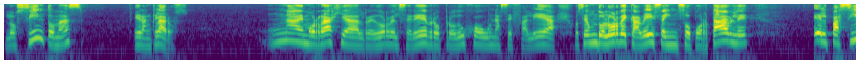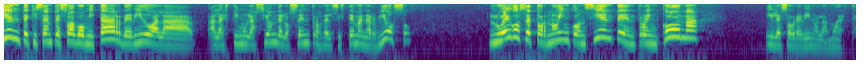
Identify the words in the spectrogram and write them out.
los síntomas eran claros. Una hemorragia alrededor del cerebro produjo una cefalea, o sea, un dolor de cabeza insoportable. El paciente quizá empezó a vomitar debido a la, a la estimulación de los centros del sistema nervioso. Luego se tornó inconsciente, entró en coma y le sobrevino la muerte.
